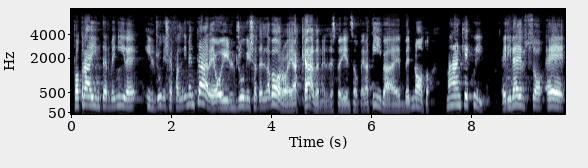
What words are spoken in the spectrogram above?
Potrà intervenire il giudice fallimentare o il giudice del lavoro, e accade nell'esperienza operativa, è ben noto, ma anche qui è diverso e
